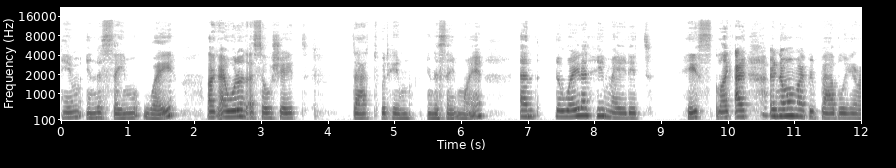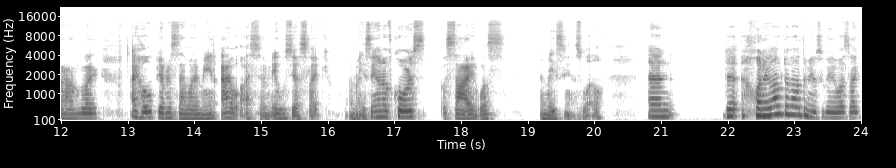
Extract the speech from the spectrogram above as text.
him in the same way. Like I wouldn't associate that with him in the same way. And the way that he made it his like I I know I might be babbling around like I hope you understand what I mean. I was um, it was just like amazing and of course Psy was amazing as well. And the what I loved about the music video was like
